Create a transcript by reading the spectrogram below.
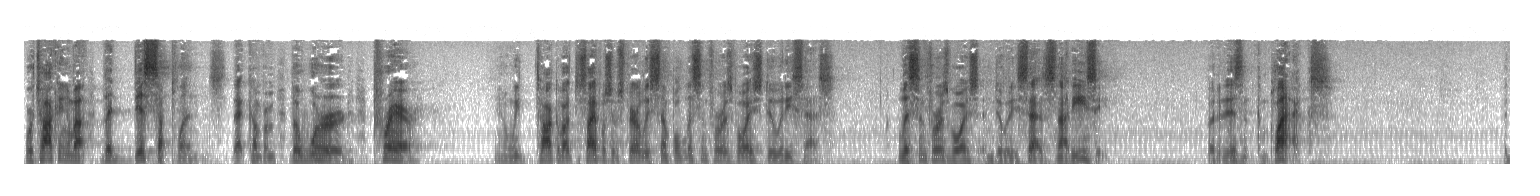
We're talking about the disciplines that come from the word, prayer. You know, we talk about discipleship is fairly simple. Listen for his voice, do what he says. Listen for his voice and do what he says. It's not easy, but it isn't complex. The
